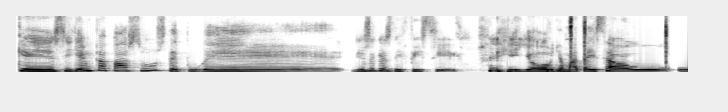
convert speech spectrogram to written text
que siguem capaços de poder... Jo sé que és difícil i jo, jo mateixa ho, ho,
